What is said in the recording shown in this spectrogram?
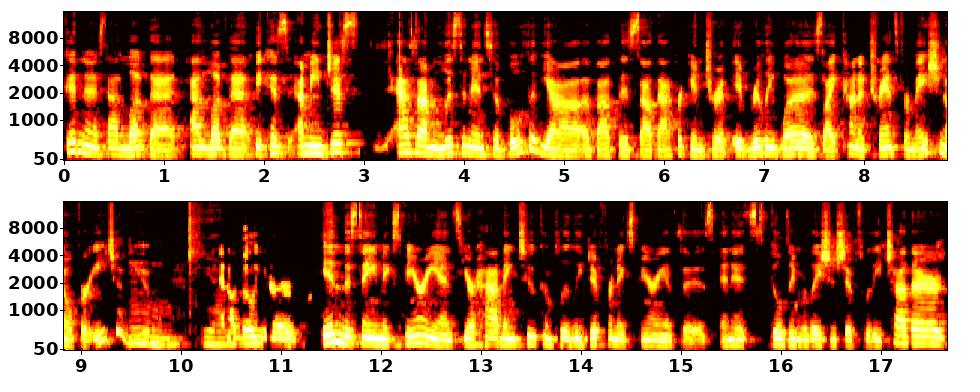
Goodness, I love that. I love that because I mean, just as I'm listening to both of y'all about this South African trip, it really was like kind of transformational for each of you. Mm, yeah. And although you're in the same experience, you're having two completely different experiences and it's building relationships with each other.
